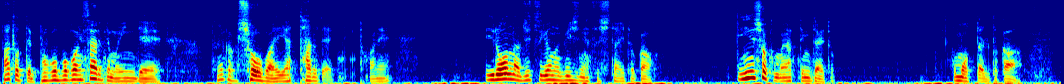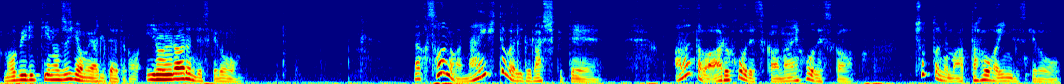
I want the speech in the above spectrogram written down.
バトってボコボコにされてもいいんで、とにかく商売やったるでとかね、いろんな実業のビジネスしたいとか、飲食もやってみたいと思ったりとか、モビリティの事業もやりたいとか、いろいろあるんですけど、なんかそういうのがない人がいるらしくて、あなたはある方ですか？ない方ですか？ちょっとでもあった方がいいんですけど、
